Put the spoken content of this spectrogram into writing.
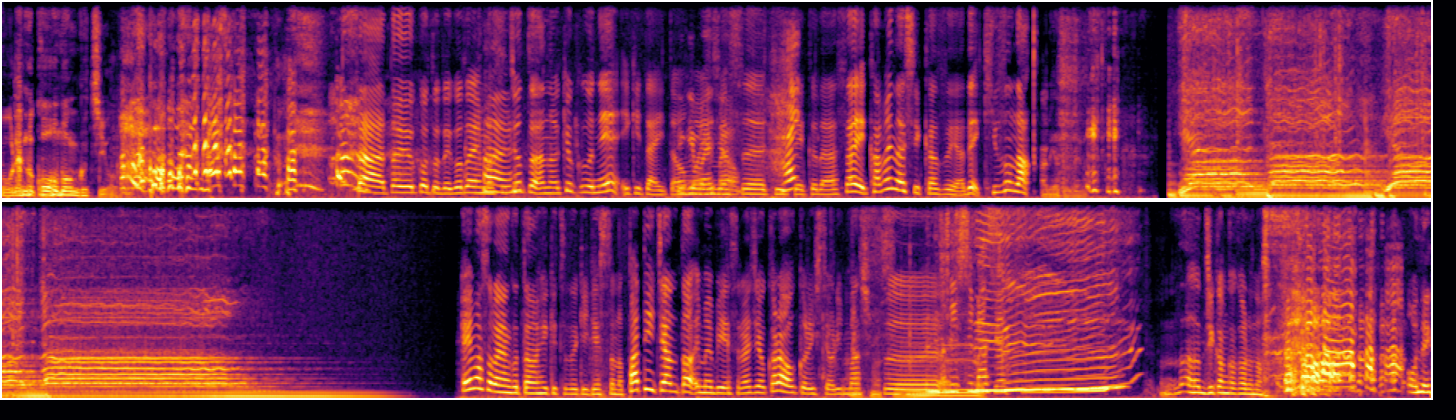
俺の肛門口を。さあということでございます、はい。ちょっとあの曲ねいきたいと思います。行きましょ聞いてください、亀梨和也で絆。ありがとうございます エマソのヤングタウン引き続きゲストのパティちゃんと MBS ラジオからお送りしております。お願いしします。な時間かかるな。お願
